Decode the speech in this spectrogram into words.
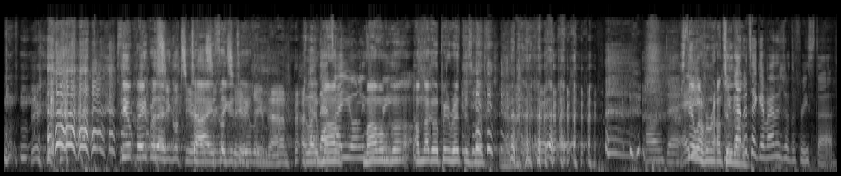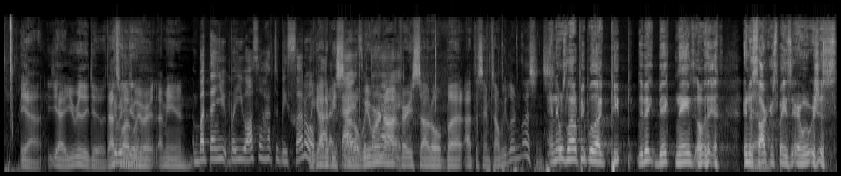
still paid for that. single tear, Tie, a single tear like- came down. I'm like, That's mom, how you only mom, I'm free. going. I'm not gonna pay rent this month. I'm dead. Still went for round two, You got to though. take advantage of the free stuff, Yeah, yeah, you really do. That's really why we do. were. I mean, but then you, but you also have to be subtle. we got to about be it, subtle. guys. We What the were not heck? very subtle, but at the same time, we learned lessons. And there was a lot of people like peop they make big names over there in the Yeah. soccer space there, and we were just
